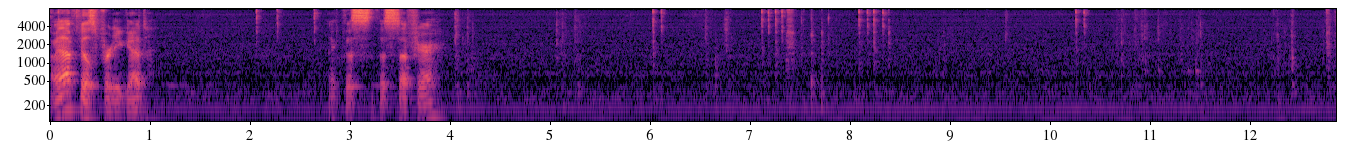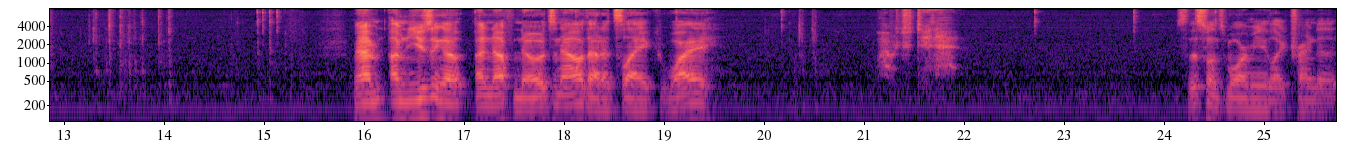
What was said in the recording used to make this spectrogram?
I mean, that feels pretty good. Like this, this stuff here. I'm I'm using a, enough nodes now that it's like why why would you do that? So this one's more me like trying to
